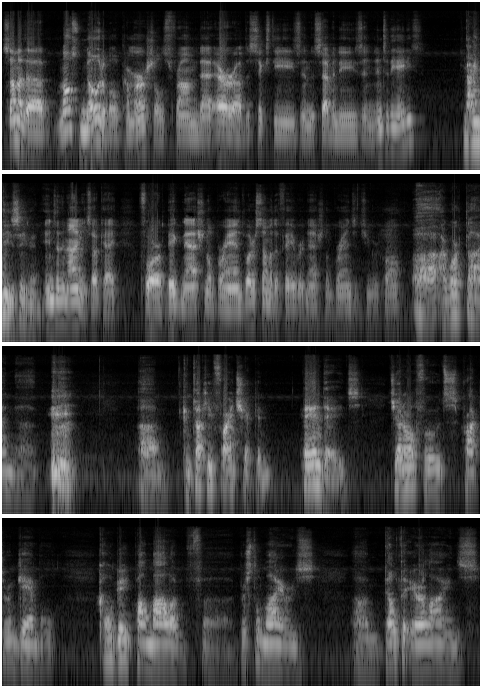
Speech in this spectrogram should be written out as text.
some of the most notable commercials from that era of the 60s and the 70s and into the 80s? 90s even. Into the 90s, okay. For big national brands. What are some of the favorite national brands that you recall? Uh, I worked on uh, um, Kentucky Fried Chicken, Band-Aids, General Foods, Procter & Gamble, Colgate Palmolive, uh, Bristol Myers, um, Delta Airlines,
